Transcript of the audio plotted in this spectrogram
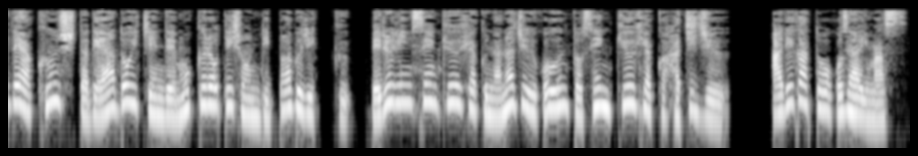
ーデア・クンシュタ・デア・ドイチェン・デモクロティション・リパブリック、ベルリン1975運と1980。ありがとうございます。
